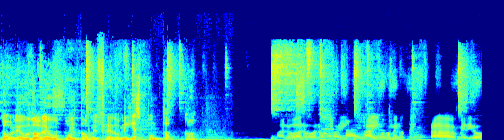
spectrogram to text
www.wilfredomiguez.com Aló, aló, aló, ahí, ahí más o menos sí, está medio...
